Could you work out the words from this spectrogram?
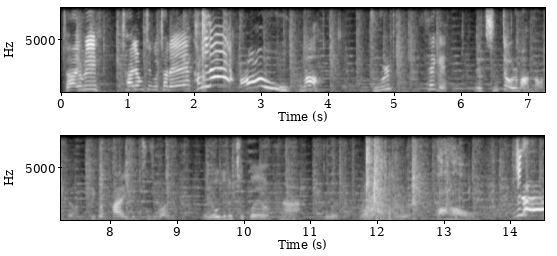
자, 우리 촬영 친구 차례 갑니다! 아우! 하나, 둘, 세 개. 네, 진짜 얼마 안 남았어요. 이거 다 이제 뒤집어야 돼. 네, 여기를 칠 거예요. 하나, 둘. 예! 한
